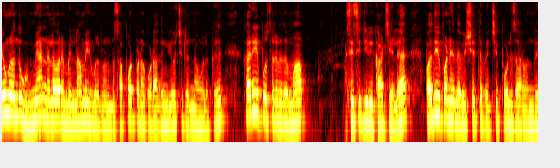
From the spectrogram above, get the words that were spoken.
இவங்க வந்து உண்மையான நிலவரம் இல்லாமல் இவங்களுக்கு நம்ம சப்போர்ட் பண்ணக்கூடாதுன்னு யோசிச்சுட்டு இருந்தவங்களுக்கு கரிய பூசுகிற விதமாக சிசிடிவி காட்சியில் பதிவு பண்ணி இந்த விஷயத்தை வச்சு போலீஸார் வந்து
